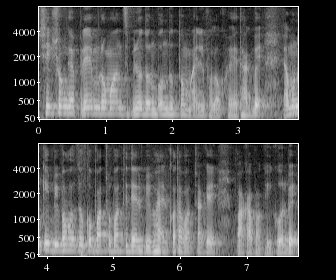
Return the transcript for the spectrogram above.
সেই সঙ্গে প্রেম, রোমান্স, বিনোদন, বন্ধুত্ব মাইল ফলক হয়ে থাকবে। এমনকি বিবাহযোগ্য পাত্রপাত্রীদের বিবাহের কথাবার্তাকে পাকাপাকি করবে।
